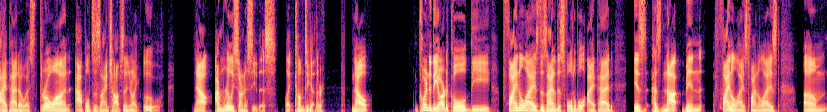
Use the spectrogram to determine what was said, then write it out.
iPad OS, throw on Apple design chops, and then you're like, ooh, now I'm really starting to see this like come together. Now, according to the article, the finalized design of this foldable iPad is has not been finalized. Finalized. Um,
